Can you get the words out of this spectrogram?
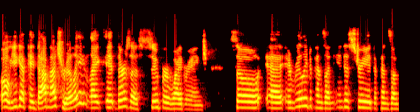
oh, you get paid that much? Really? Like it, there's a super wide range. So, uh, it really depends on industry. It depends on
